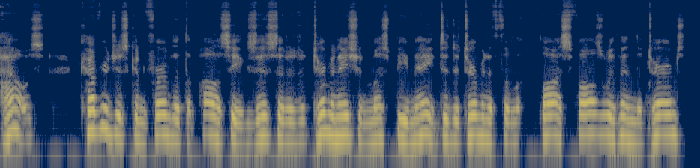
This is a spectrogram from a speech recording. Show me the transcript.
house, coverage is confirmed that the policy exists and a determination must be made to determine if the loss falls within the terms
